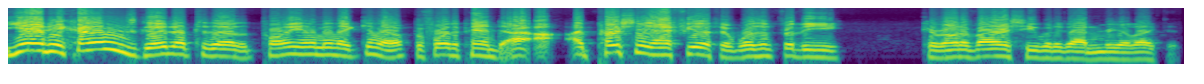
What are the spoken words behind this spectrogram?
yeah the economy was good up to the point know i mean like you know before the pandemic I, I, personally i feel if it wasn't for the coronavirus he would have gotten reelected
